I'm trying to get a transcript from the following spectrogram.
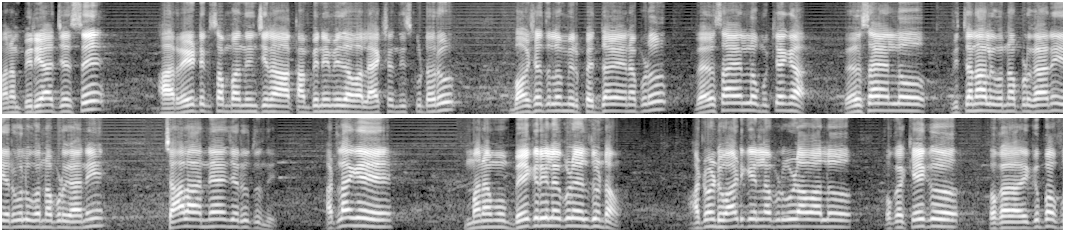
మనం ఫిర్యాదు చేస్తే ఆ రేటుకు సంబంధించిన ఆ కంపెనీ మీద వాళ్ళు యాక్షన్ తీసుకుంటారు. భవిష్యత్తులో మీరు పెద్దగా అయినప్పుడు వ్యవసాయంలో ముఖ్యంగా వ్యవసాయంలో విత్తనాలు ఉన్నప్పుడు కానీ ఎరువులు ఉన్నప్పుడు కానీ చాలా అన్యాయం జరుగుతుంది. అట్లాగే మనము బేకరీలో కూడా వెళ్తుంటాం. అటువంటి వాటికి వెళ్ళినప్పుడు కూడా వాళ్ళు ఒక కేకు ఒక ఎగ్ పఫ్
